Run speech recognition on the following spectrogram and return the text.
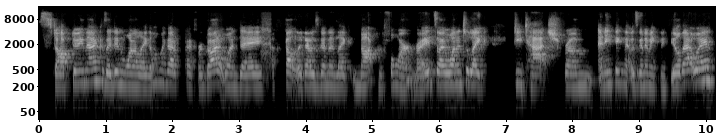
stop doing that because I didn't want to like oh my god if I forgot it one day I felt like I was to like not perform right? So I wanted to like detach from anything that was to make me feel that way.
